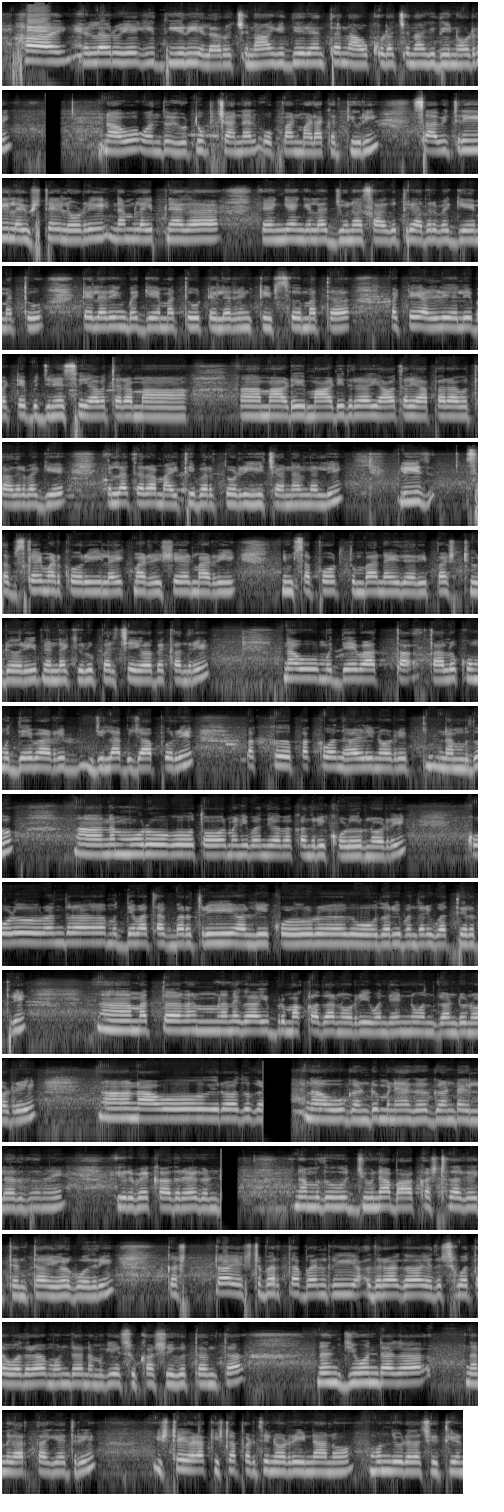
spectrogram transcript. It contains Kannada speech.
ಹಾಯ್ ಎಲ್ಲರೂ ಹೇಗಿದ್ದೀರಿ? ಎಲ್ಲರೂ ಚೆನ್ನಾಗಿದ್ದೀರಿ ಅಂತ ನಾವು ಕೂಡ ಚೆನ್ನಾಗಿದ್ದೀವಿ ನೋಡ್ರಿ. ನಾವು ಒಂದು ಯೂಟ್ಯೂಬ್ ಚಾನಲ್ ಓಪನ್ ಮಾಡಾಕತ್ತೀವಿ ರೀ ಸಾವಿತ್ರಿ ಲೈಫ್ ಸ್ಟೈಲ್ ನೋಡ್ರಿ. ನಮ್ಮ ಲೈಫ್ನ್ಯಾಗ ಹೆಂಗೆ ಹೆಂಗೆಲ್ಲ ಜೀವನ ಸಾಗುತ್ತೆ ರೀ ಅದ್ರ ಬಗ್ಗೆ ಮತ್ತು ಟೈಲರಿಂಗ್ ಬಗ್ಗೆ ಮತ್ತು ಟೈಲರಿಂಗ್ ಟಿಪ್ಸ್ ಮತ್ತು ಬಟ್ಟೆ ಹಳ್ಳಿಯಲ್ಲಿ ಬಟ್ಟೆ ಬಿಸ್ನೆಸ್ ಯಾವ ಥರ ಮಾಡಿ, ಮಾಡಿದ್ರೆ ಯಾವ ಥರ ವ್ಯಾಪಾರ ಆಗುತ್ತೆ ಅದ್ರ ಬಗ್ಗೆ ಎಲ್ಲ ಥರ ಮಾಹಿತಿ ಬರುತ್ತೆ ನೋಡ್ರಿ ಈ ಚಾನಲ್ನಲ್ಲಿ ಪ್ಲೀಸ್ ಸಬ್ಸ್ಕ್ರೈಬ್ ಮಾಡ್ಕೋರಿ ಲೈಕ್ ಮಾಡಿರಿ ಶೇರ್ ಮಾಡಿರಿ. ನಿಮ್ಮ ಸಪೋರ್ಟ್ ತುಂಬಾ ಇದೆ ರೀ. ಫಸ್ಟ್ ವಿಡಿಯೋ ರೀ. ನನ್ನ ಕಿರು ಪರಿಚಯ ಹೇಳ್ಬೇಕಂದ್ರಿ, ನಾವು ಮುದ್ದೇಬಿಹಾಳ ತಾಲೂಕು ಮುದ್ದೇಬಾಡ್ರಿ ಜಿಲ್ಲಾ ಬಿಜಾಪುರ ರೀ. ಪಕ್ಕ ಪಕ್ಕ ಒಂದು ಹಳ್ಳಿ ನೋಡ್ರಿ ನಮ್ಮದು ನಮ್ಮೂರು ತೋರ್ ಮನೆ ಬಂದು ಹೇಳ್ಬೇಕಂದ್ರೆ ಕೋಳೂರು ನೋಡ್ರಿ. ಕೋಳೂರು ಅಂದ್ರೆ ಮುದ್ದೇಬಿಹಾಳ ಬರುತ್ತೆ ರೀ. ಅಲ್ಲಿ ಕೋಳೂರು ಹೋದೋರಿಗೆ ಬಂದೋರಿಗೆ ಗೊತ್ತಿರುತ್ತೆ ರೀ. ಮತ್ತು ನಮ್ಮ ನನಗೆ ಇಬ್ಬರು ಮಕ್ಳು ಅದಾರ ನೋಡ್ರಿ. ಒಂದು ಹೆಣ್ಣು, ಒಂದು ಗಂಡು ನೋಡ್ರಿ. ನಾವು ಇರೋದು ನಾವು ಗಂಡು ಮನ್ಯಾಗ, ಗಂಡ ಇಲ್ಲಾರ್ದೇ ಇರಬೇಕಾದ್ರೆ ಗಂಡ. ನಮ್ಮದು ಜೀವನ ಭಾಳ ಕಷ್ಟದಾಗ ಐತೆ ಅಂತ ಹೇಳ್ಬೋದು ರೀ ಕಷ್ಟ ಎಷ್ಟು ಬರ್ತಾ ಬಲ್ರಿ, ಅದ್ರಾಗ ಎದುರ್ಸ್ಕೊತಾ ಹೋದ್ರೆ ಮುಂದೆ ನಮಗೆ ಸುಖ ಸಿಗುತ್ತಂತ ನನ್ನ ಜೀವನದಾಗ ನನಗೆ ಅರ್ಥ ಆಗೈತೆ ರೀ ಇಷ್ಟೇ ಹೇಳಕ್ಕೆ ಇಷ್ಟಪಡ್ತೀನಿ ನೋಡ್ರಿ. ನಾನು ಮುಂದೆ ವಿಡಿಯೋದಾಗ ಸಿಗ್ತೀನಿ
